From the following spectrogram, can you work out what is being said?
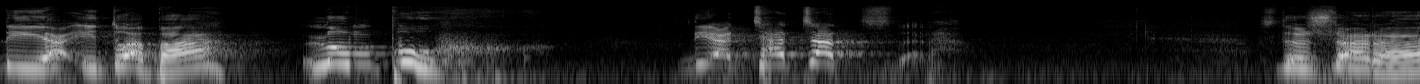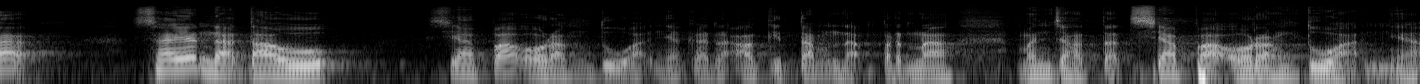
dia itu apa? Lumpuh. Dia cacat, saudara. Saudara-saudara, saya tidak tahu siapa orang tuanya karena Alkitab tidak pernah mencatat siapa orang tuanya.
